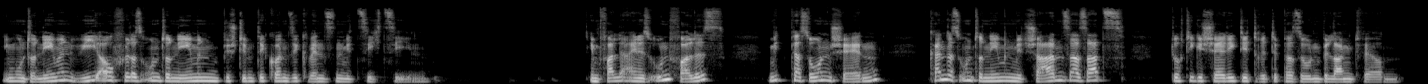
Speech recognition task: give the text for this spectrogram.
im Unternehmen wie auch für das Unternehmen bestimmte Konsequenzen mit sich ziehen. Im Falle eines Unfalles mit Personenschäden kann das Unternehmen mit Schadensersatz durch die geschädigte dritte Person belangt werden.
